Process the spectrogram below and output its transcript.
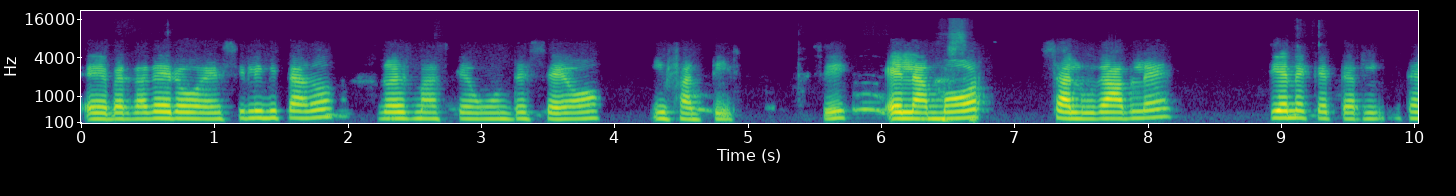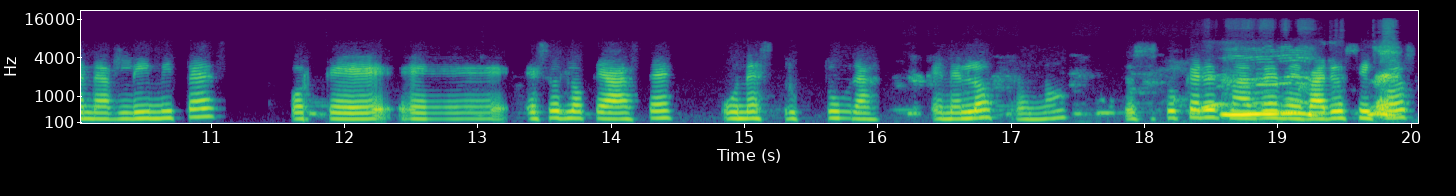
eh, verdadero es ilimitado no es más que un deseo infantil, ¿sí? El amor saludable tiene que tener límites porque eh, eso es lo que hace una estructura en el otro, ¿no? Entonces tú que eres madre de varios hijos,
